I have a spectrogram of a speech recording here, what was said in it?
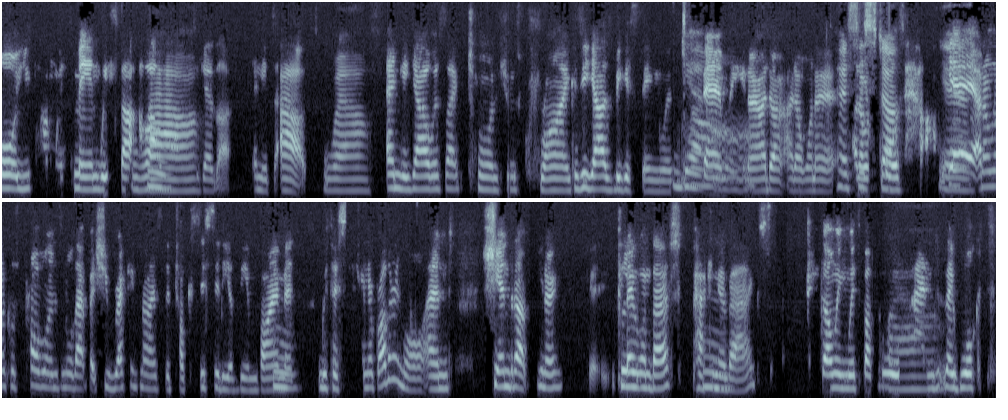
or you come with me and we start Wow. together and it's ours. Wow. And Yaya was like torn. She was crying because Yaya's biggest thing was Yeah. family. You know, I don't, I don't want to. Her I don't sister. cause, Yeah. yeah. I don't want to cause problems and all that. But she recognized the toxicity of the environment with her sister and her brother-in-law, and she ended up, you know, Clegondas packing Mm. her bags, going with Papu, Wow. and they walked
